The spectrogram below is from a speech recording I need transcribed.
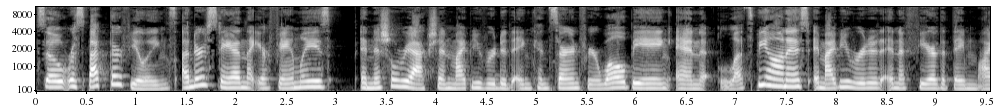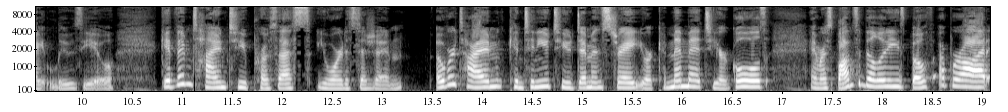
So, respect their feelings, understand that your family's initial reaction might be rooted in concern for your well being, and let's be honest, it might be rooted in a fear that they might lose you. Give them time to process your decision. Over time, continue to demonstrate your commitment to your goals and responsibilities both abroad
